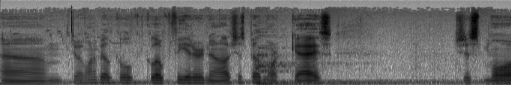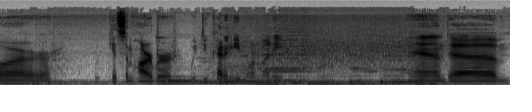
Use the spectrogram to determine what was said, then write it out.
Um, do I want to build Gold Globe Theater? No, let's just build more guys. Just more. Get some harbor. We do kind of need more money. And um,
